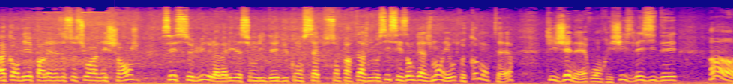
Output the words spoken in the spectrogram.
accordé par les réseaux sociaux à un échange. C'est celui de la validation de l'idée, du concept, son partage, mais aussi ses engagements et autres commentaires qui génèrent ou enrichissent les idées. Ah,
